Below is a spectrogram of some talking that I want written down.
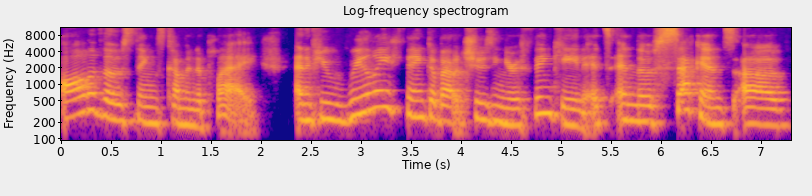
All of those things come into play. And if you really think about choosing your thinking, it's in those seconds of,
